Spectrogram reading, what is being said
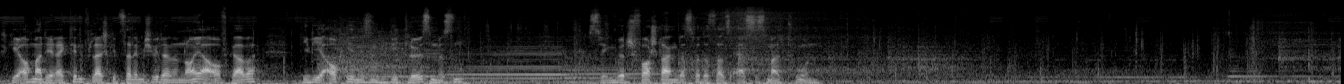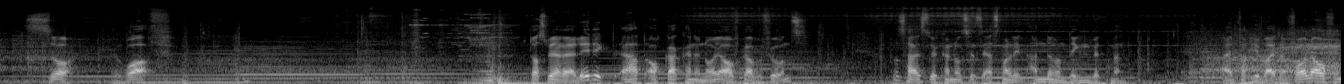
Ich gehe auch mal direkt hin. Vielleicht gibt es da nämlich wieder eine neue Aufgabe, die wir auch hier in diesem Gebiet lösen müssen. Deswegen würde ich vorschlagen, dass wir das als erstes mal tun. So, Worf. Das wäre erledigt. Er hat auch gar keine neue Aufgabe für uns. Das heißt, wir können uns jetzt erstmal den anderen Dingen widmen. Einfach hier weiter vorlaufen,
